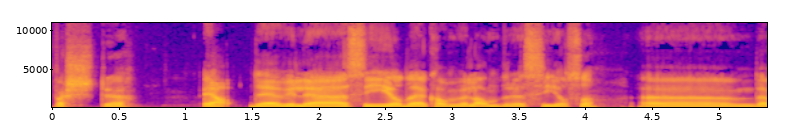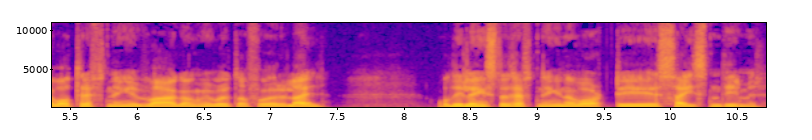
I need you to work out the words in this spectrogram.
verste? Ja, det vil jeg si, og det kan vel andre si også. Uh, det var trefninger hver gang vi var utafor leir. Og de lengste trefningene varte i 16 timer.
